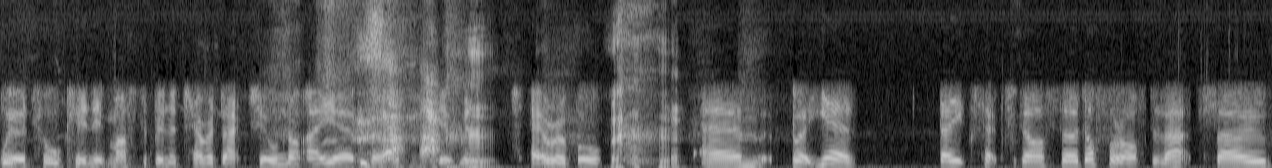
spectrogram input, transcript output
we are talking. It must have been a pterodactyl, not a uh, bird. It was terrible. Um, but yeah, they accepted our third offer after that. So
